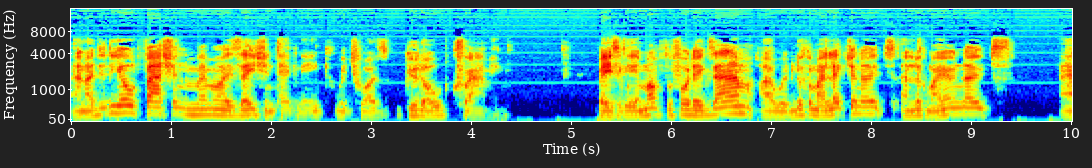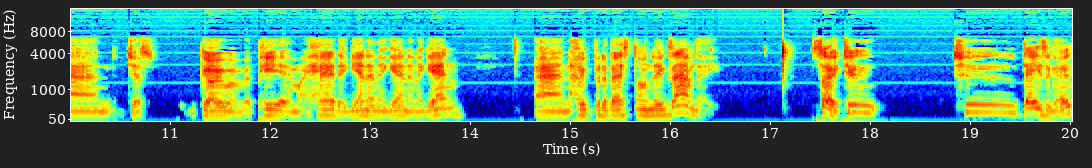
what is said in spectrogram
And I did the old fashioned memorization technique, which was good old cramming. Basically, a month before the exam, I would look at my lecture notes and look at my own notes and just go and repeat it in my head again and again and again and hope for the best on the exam day. So, two two days ago,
